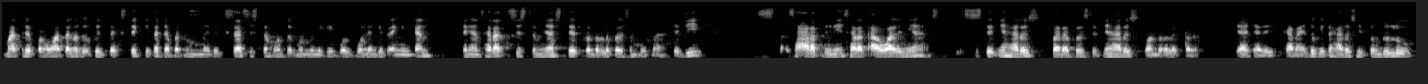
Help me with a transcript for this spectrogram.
materi penguatan untuk feedback stick, kita dapat memeriksa sistem untuk memiliki pool-pool yang kita inginkan dengan syarat sistemnya state controllable sempurna. Jadi syarat ini, syarat awal ini ya, state-nya harus variable state-nya harus controllable. Ya, jadi karena itu kita harus hitung dulu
